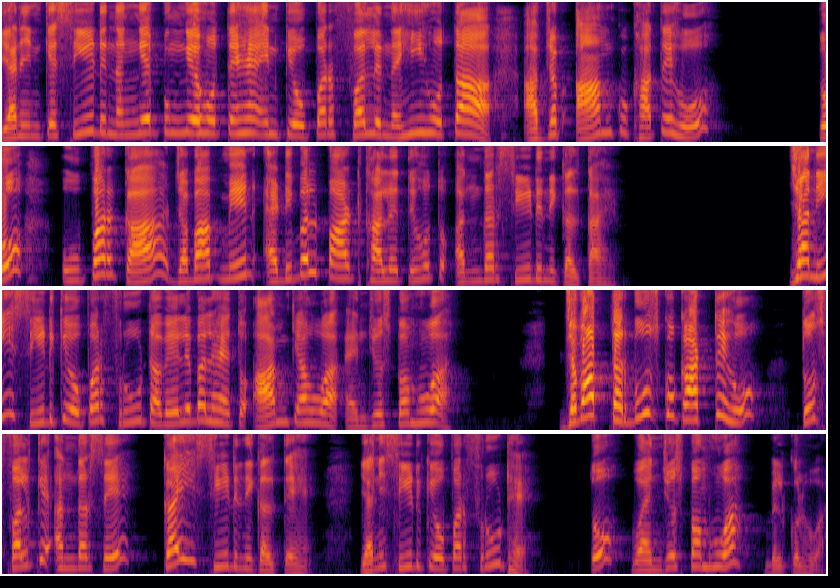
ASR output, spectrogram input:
यानी इनके सीड नंगे पुंगे होते हैं, इनके ऊपर फल नहीं होता। आप जब आम को खाते हो तो ऊपर का, जब आप मेन एडिबल पार्ट खा लेते हो तो अंदर सीड निकलता है। यानी सीड के ऊपर फ्रूट अवेलेबल है तो आम क्या हुआ? एंजियोस्पम हुआ। जब आप तरबूज को काटते हो तो उस फल के अंदर से कई सीड निकलते हैं। यानी सीड के ऊपर फ्रूट है तो वह एंजियोस्पम हुआ। बिल्कुल हुआ।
